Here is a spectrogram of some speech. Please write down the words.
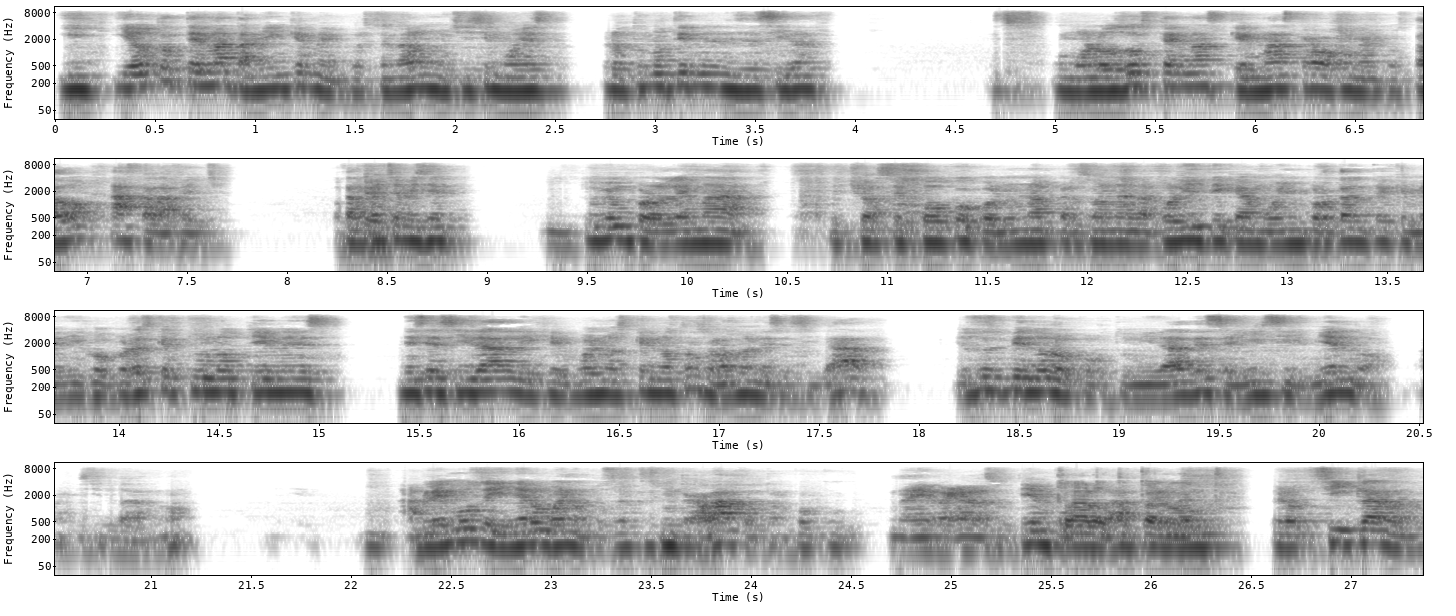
Y, y otro tema también que me cuestionaron muchísimo es, pero tú no tienes necesidad. Es como los dos temas que más trabajo me han costado hasta la fecha. Hasta la fecha me dicen, tuve un problema, de hecho, hace poco con una persona en la política muy importante que me dijo, pero es que tú no tienes necesidad. Le dije, bueno, es que no estamos hablando de necesidad. Yo estoy viendo la oportunidad de seguir sirviendo a mi ciudad, ¿no? Hablemos de dinero, bueno, pues es que es un trabajo, tampoco nadie regala su tiempo. Claro, totalmente. Pero, sí, claro,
